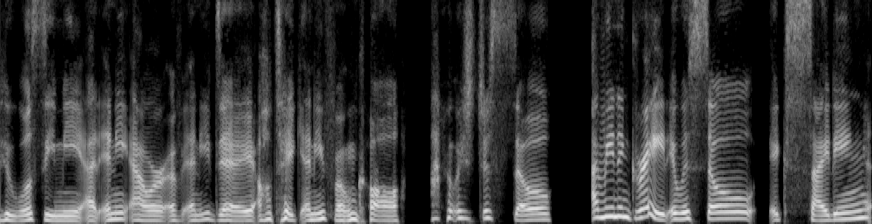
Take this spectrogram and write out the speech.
who will see me at any hour of any day. I'll take any phone call." I was just so I mean, and great. It was so exciting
